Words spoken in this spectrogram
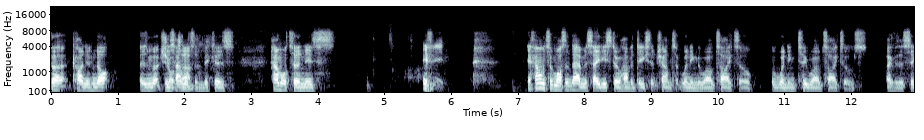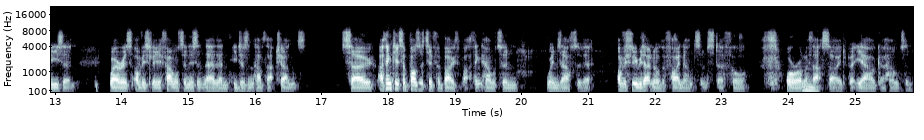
but kind of not as much as Short term. Hamilton because Hamilton is if if Hamilton wasn't there, Mercedes still have a decent chance at winning the world title or winning two world titles over the season. Whereas obviously if Hamilton isn't there, then he doesn't have that chance. So I think it's a positive for both, but I think Hamilton wins out of it. Obviously we don't know the finance and stuff or or all of Mm. that side, but yeah, I'll go Hamilton.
